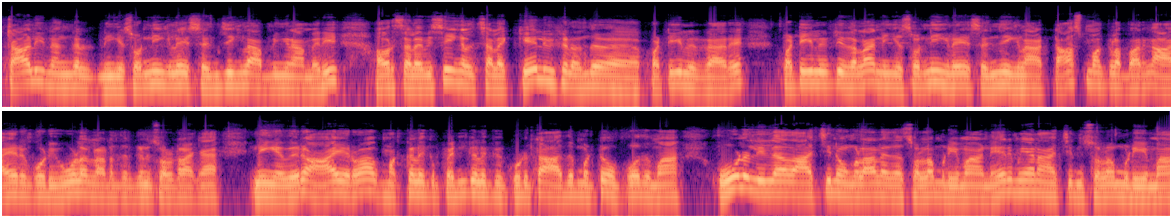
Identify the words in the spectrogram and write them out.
ஸ்டாலின் அங்கிள் நீங்கள் சொன்னீங்களே செஞ்சீங்களா அப்படிங்கிற மாதிரி அவர் சில விஷயங்கள் சில கேள்விகள் வந்து பட்டியலிடுறாரு. பட்டியலிட்டு இதெல்லாம் நீங்கள் சொன்னீங்களே செஞ்சீங்களா? டாஸ்மாகில் பாருங்க ஆயிரம் கோடி ஊழல் நடந்திருக்குன்னு சொல்கிறாங்க நீங்கள் வெறும் ஆயிரம் ரூபா மக்களுக்கு பெண்களுக்கு கொடுத்தா அது மட்டும் போதுமா? ஊழல் இல்லாத ஆட்சின்னு உங்களால் இதை சொல்ல முடியுமா? நேர்மையான ஆட்சின்னு சொல்ல முடியுமா?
